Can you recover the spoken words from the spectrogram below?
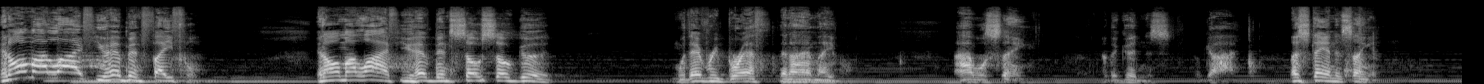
In all my life, you have been faithful. In all my life, you have been so, so good. With every breath that I am able, I will sing of the goodness of God. Let's stand and sing it.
